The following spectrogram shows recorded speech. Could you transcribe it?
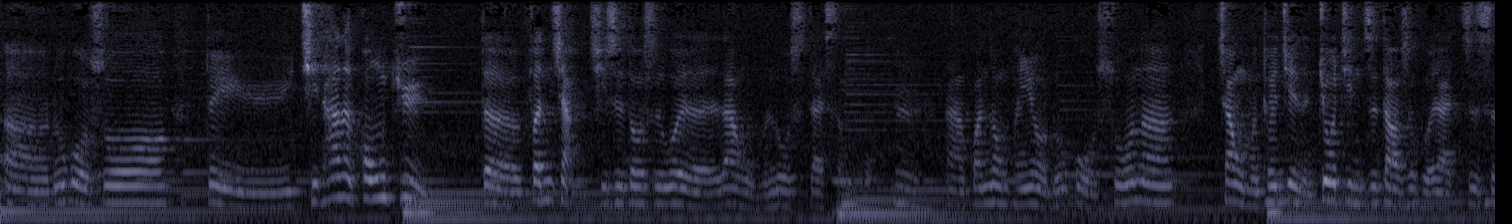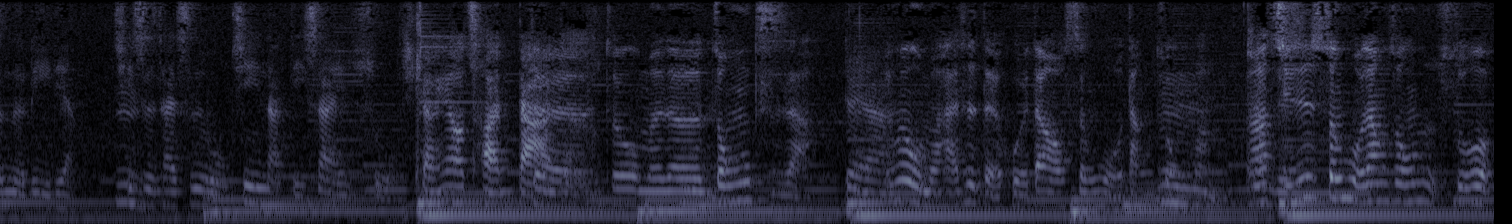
呃，如果说对于其他的工具，的分享其实都是为了让我们落实在生活。嗯，那观众朋友，如果说呢，像我们推荐的，就近之道是回来自身的力量，其实才是我们新拿迪赛所想要传达的，就我们的宗旨啊。对啊，因为我们还是得回到生活当中嘛。然后其实生活当中所有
